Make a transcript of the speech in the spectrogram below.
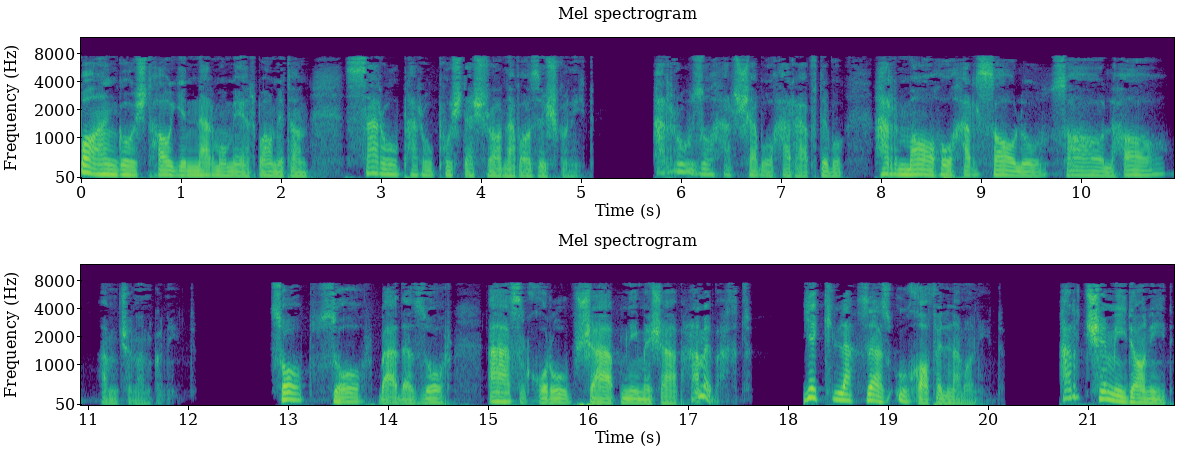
با انگشت های نرم و مهربانتان سر و پر و پشتش را نوازش کنید. هر روز و هر شب و هر هفته و هر ماه و هر سال و سالها همچنان کنید. صبح ظهر بعد از ظهر عصر غروب شب نیمه شب همه وقت. یک لحظه از او غافل نمانید. هر چه می‌دانید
